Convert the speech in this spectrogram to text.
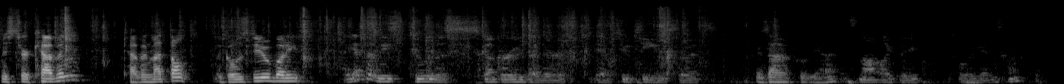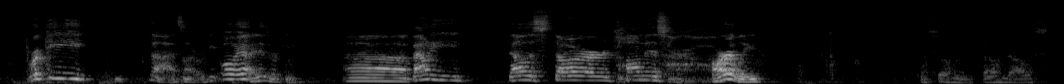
Mr. Kevin. Kevin Maton. It goes to you, buddy. I guess at least two of the Skunkaroos are there. They have two teams, so it's Is that who? Yeah. it's not like they totally get skunk. Rookie, nah, it's not rookie. Oh yeah, it is rookie. Uh, Bounty, Dallas Star, Thomas Harley. I still haven't even found Dallas.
